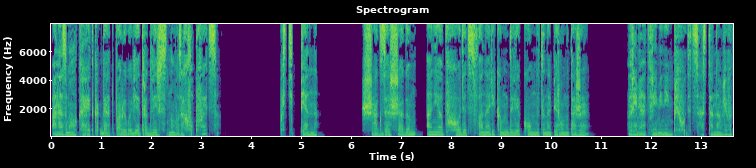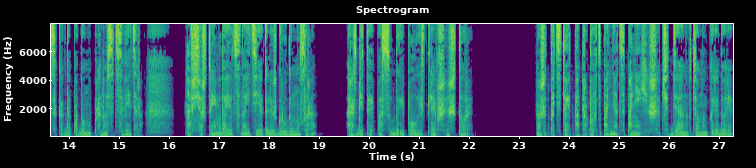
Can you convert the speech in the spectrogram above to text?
Она замолкает, когда от порыва ветра дверь снова захлопывается. Постепенно Шаг за шагом они обходят с фонариком две комнаты на первом этаже. Время от времени им приходится останавливаться, когда по дому проносится ветер. Но все, что им удается найти, это лишь груды мусора, разбитая посуда и полуистлевшие шторы. «Может быть, стоит попробовать подняться по ней», — шепчет Диана в темном коридоре.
